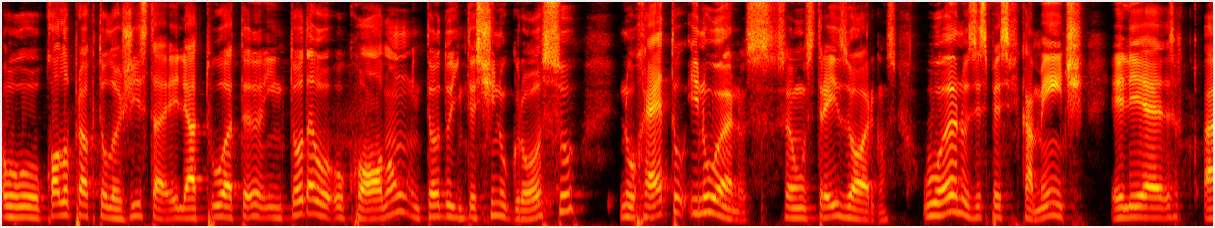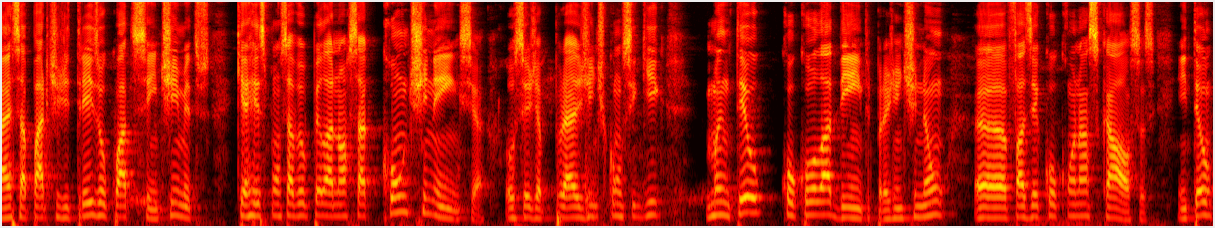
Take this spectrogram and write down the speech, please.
o coloproctologista, ele atua em todo o cólon, em todo o intestino grosso, no reto e no ânus. São os três órgãos. O ânus, especificamente, ele é essa parte de 3 ou 4 centímetros que é responsável pela nossa continência. Ou seja, para a gente conseguir manter o cocô lá dentro, para a gente não ah, fazer cocô nas calças. Então,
